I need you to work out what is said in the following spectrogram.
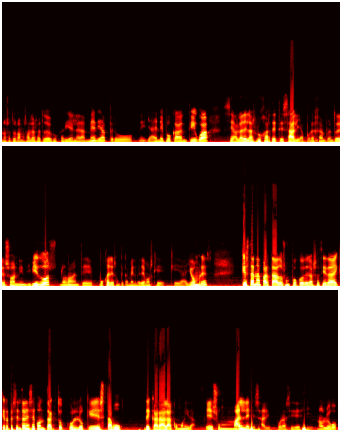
nosotros vamos a hablar sobre todo de brujería en la Edad Media, pero eh, ya en época antigua se habla de las brujas de Tesalia, por ejemplo. Entonces son individuos, normalmente mujeres, aunque también veremos que, hay hombres, que están apartados un poco de la sociedad y que representan ese contacto con lo que es tabú de cara a la comunidad. Es un mal necesario, por así decir, ¿no? Luego,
